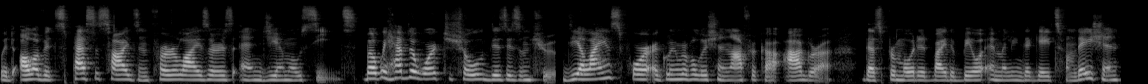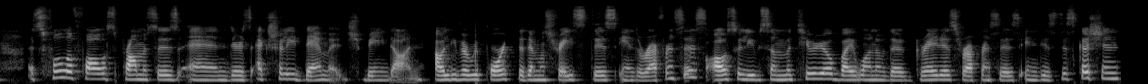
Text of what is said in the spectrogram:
with all of its pesticides and fertilizers and GMO seeds. But we have the work to show this isn't true. The Alliance for a Green Revolution in Africa, AGRA, that's promoted by the Bill and Melinda Gates Foundation, is full of false promises and there's actually damage being done. I'll leave a report that demonstrates this in the references. I'll also leave some material by one of the greatest references in this discussion,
